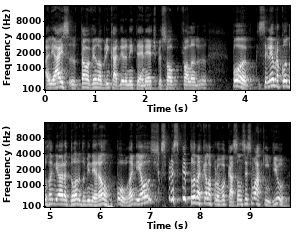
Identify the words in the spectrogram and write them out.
aliás, eu tava vendo uma brincadeira na internet, o pessoal falando, Pô, você lembra quando o Raniel era dono do Mineirão? Pô, o Raniel se precipitou naquela provocação, não sei se o Marquinhos viu.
